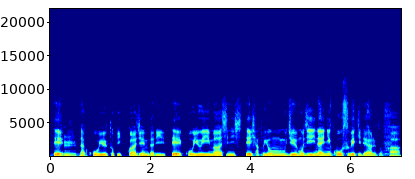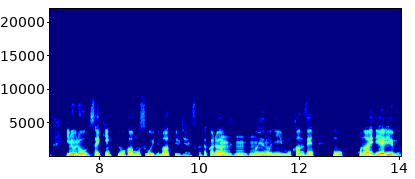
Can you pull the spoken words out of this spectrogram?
って、うん。なんかこういうトピックアジェンダで入れて、こういう言い回しにして、140文字以内にこうすべきであるとか、いろいろ最近、ノウハウもすごい出回ってるじゃないですか。だから、うんうんうんそういうのにもう完全、もうこのアイディアリウムっ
